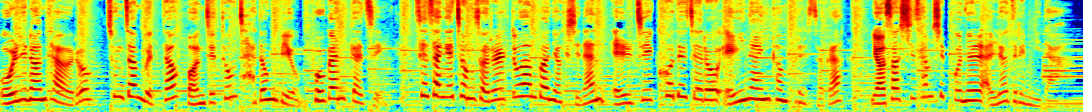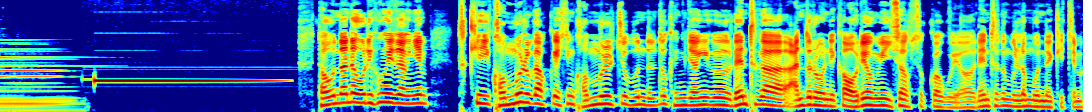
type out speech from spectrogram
올인원 타워로 충전부터 먼지통 자동 비움 보관까지 세상의 청소를 또 한 번 혁신한 LG 코드 제로 A9 컴프레서가 6시 30분을 알려드립니다. 더군다나 우리 홍 회장님 특히 이 건물을 갖고 계신 건물주분들도 굉장히 그 rent가 안 들어오니까 어려움이 있었을 거고요. rent도 물론 못 냈겠지만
